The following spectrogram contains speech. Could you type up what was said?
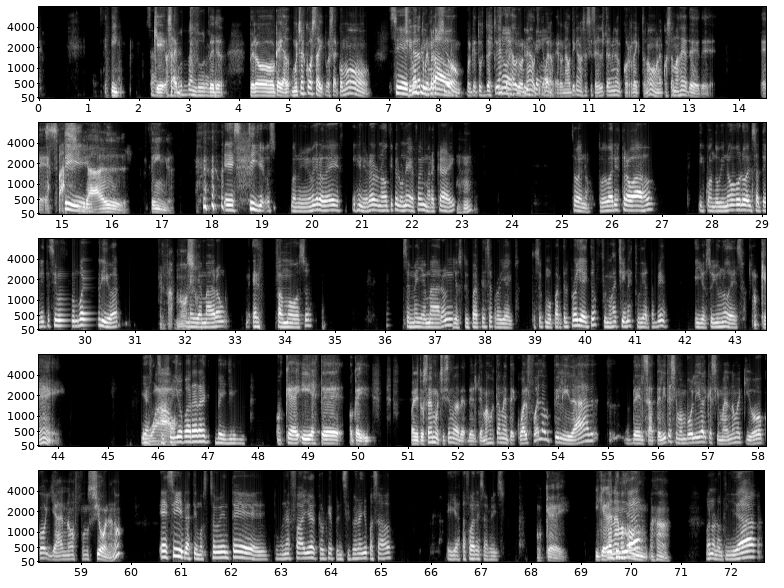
Y O sea, que, o sea, tan duro. Pero, pero, ok, muchas cosas. O sea, ¿cómo Sí, es China era tu primera complicado. opción? Porque tú, tú estudiaste No, aeronáutica. complicado. Bueno, aeronáutica no sé si sería el término correcto, ¿no? Una cosa más de, de, de, eh, Sí. espacial thing. Es, sí, yo, bueno, yo me gradué de ingeniero aeronáutico en la UNEFA en Maracay. Ujú. Bueno, tuve varios trabajos y cuando vino lo del satélite Simón Bolívar, El me famoso. llamaron el famoso. Entonces me llamaron y yo soy parte de ese proyecto. Entonces, como parte del proyecto, fuimos a China a estudiar también. Y yo soy uno de esos. Ok, Y así Wow. fui yo parar a Beijing. ok. Y este, ok. Bueno, y tú sabes muchísimo de- del tema justamente. ¿Cuál fue la utilidad del satélite Simón Bolívar que, si mal no me equivoco, ya no funciona, ¿no? Eh, sí, lastimosamente tuvo una falla, creo que a principios del año pasado, y ya está fuera de servicio. Ok. ¿Y qué ganamos con...? Ajá. Bueno, la utilidad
